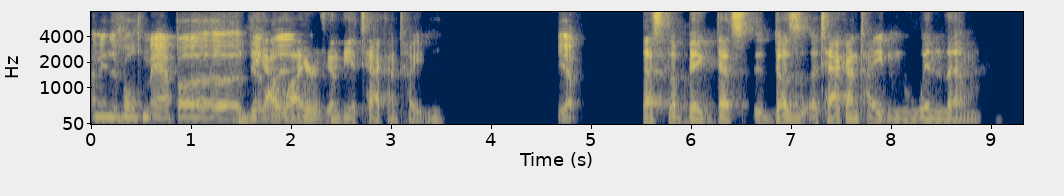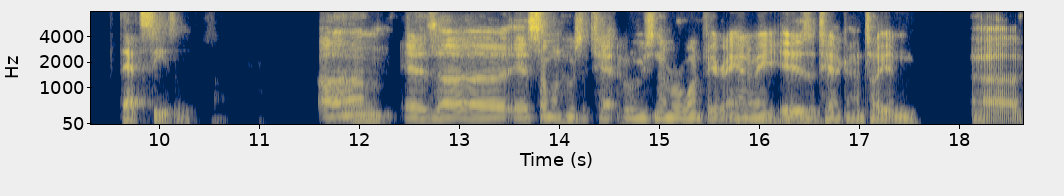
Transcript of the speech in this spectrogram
I mean, they're both Mappa. the big Vinland. outlier is going to be Attack on Titan. Yep. That's the big. That's does Attack on Titan win them that season? Um, as uh, as someone who's a ta- whose number one favorite anime is Attack on Titan, uh,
